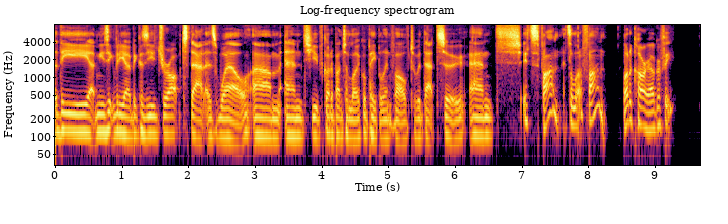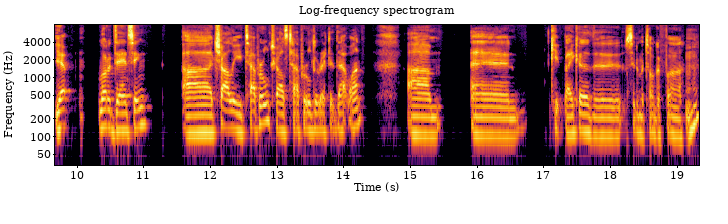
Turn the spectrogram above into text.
the music video because you dropped that as well. Um, and you've got a bunch of local people involved with that too. And it's fun. It's a lot of fun. A lot of choreography. Yep, a lot of dancing. Uh, Charlie Tapperell, Charles Tapperell directed that one, um, and Kit Baker, the cinematographer,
